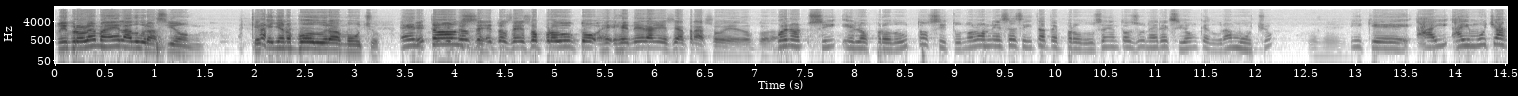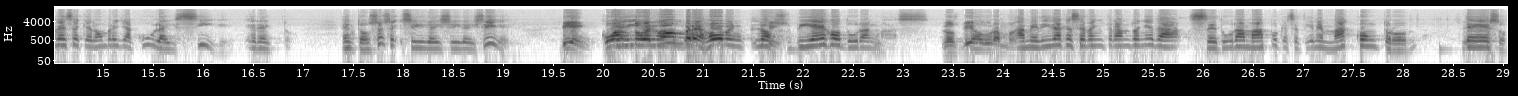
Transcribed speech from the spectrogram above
Mi problema es la duración. Que es que yo no puedo durar mucho. Eh, Entonces, entonces, esos productos ge- generan ese atraso, eh, doctora. bueno, sí, y los productos, si tú no los necesitas, te producen entonces una erección que dura mucho y que hay, hay muchas veces que el hombre eyacula y sigue erecto. Entonces sigue y sigue y sigue. Bien, cuando Y el hombre joven... Los sí, viejos duran más. los viejos duran más. A medida que se va entrando en edad, se dura más porque se tiene más control de eso.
